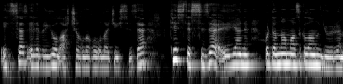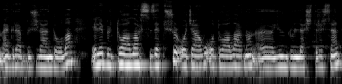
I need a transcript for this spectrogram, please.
etsəz elə bir yol açıqlığı olacaq sizə. Tez-tez sizə, e, yəni burada namaz qılan görürəm Əqrəb bürclərində olan. Elə bir dualar sizə düşür, ocağı o dualarla e, yüngülləşdirirsən.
